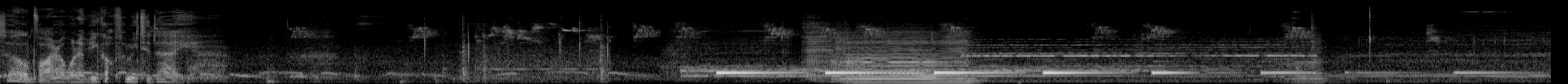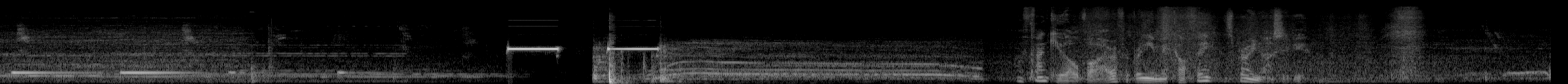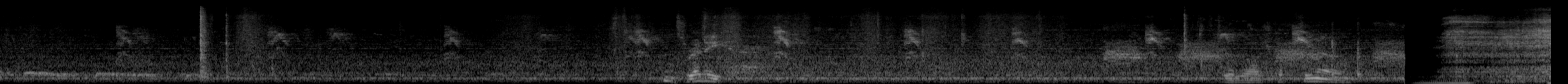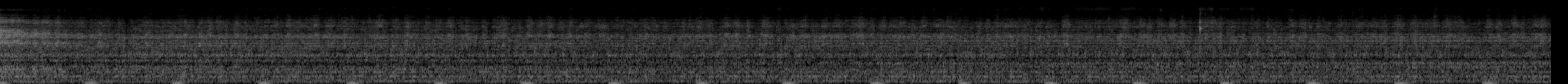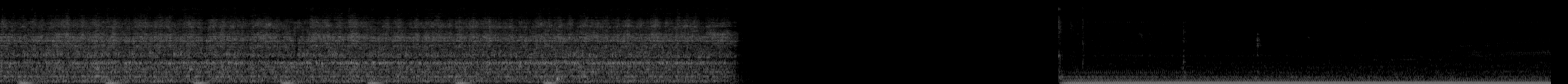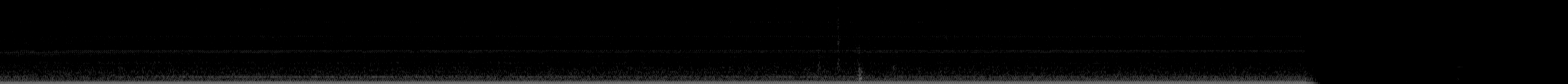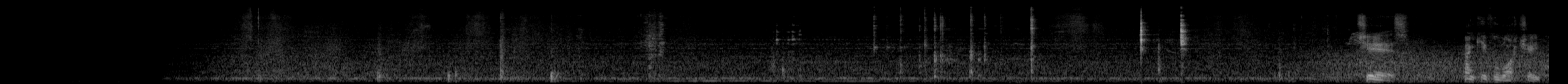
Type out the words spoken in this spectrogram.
So, Elvira, what have you got for me today? Thank you, Elvira, for bringing me coffee. It's very nice of you. It's ready. A large cappuccino. Cheers. Thank you for watching.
